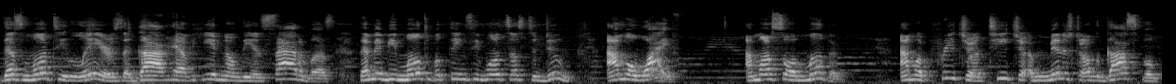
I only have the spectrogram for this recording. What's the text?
There's multi layers that God have hidden on the inside of us. There may be multiple things he wants us to do. I'm a wife. I'm also a mother. I'm a preacher, a teacher, a minister of the gospel.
